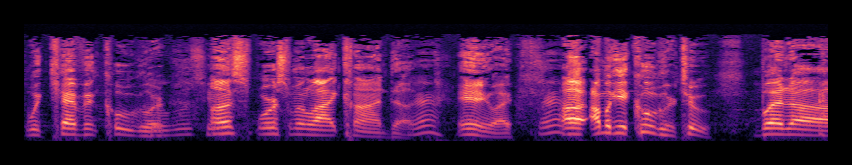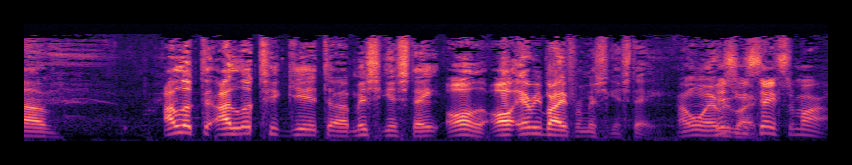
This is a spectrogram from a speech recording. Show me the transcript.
with Kevin Kugler, Kugler's here. unsportsmanlike conduct. Yeah. Anyway, Yeah. uh, I'm gonna get Kugler too, but uh, I looked. I looked to get uh, Michigan State. All, all, everybody from Michigan State. I want everybody. Michigan everybody. State's tomorrow,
